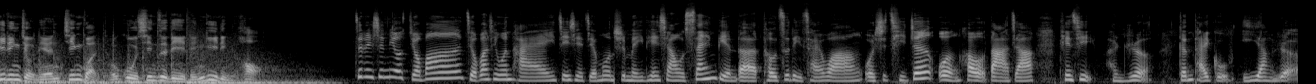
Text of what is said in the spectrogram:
一零九年金管投顾新字第零一零号。这里是 News 九八九八新闻台，这些节目是每天下午三点的投资理财王，我是奇珍，问候大家。天气很热，跟台股一样热。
